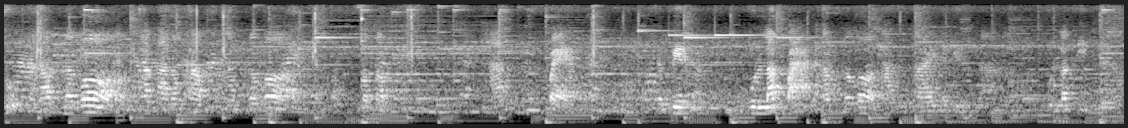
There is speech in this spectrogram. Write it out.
ธิ์นะครับ แล้วก็ทำงานทองคำนะครับ แล้วก็สำหรับฐานที่8จะเป็นคนรักป่านะครับ แล้วก็ฐานสุดท้ายจะเป็นคนรักดินนะครับ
